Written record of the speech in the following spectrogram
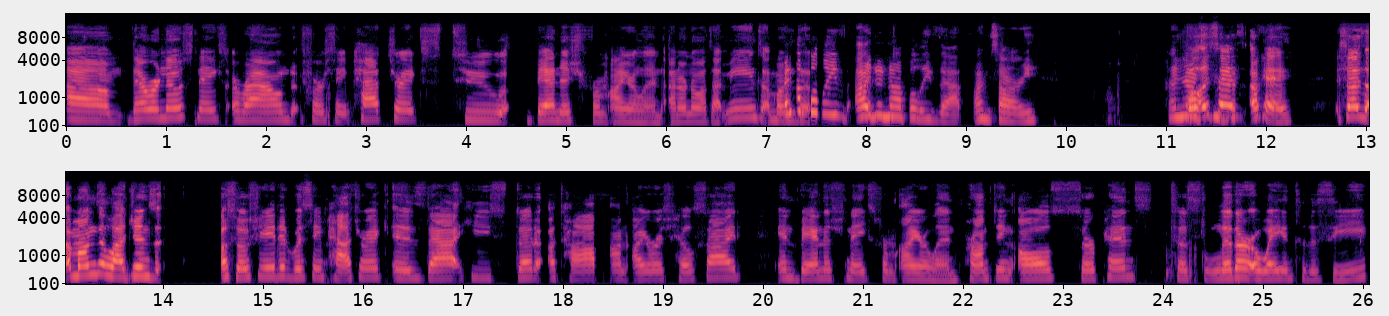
Um, there were no snakes around for St. Patrick's to banish from Ireland. I don't know what that means. Among I don't believe I do not believe that. I'm sorry. I do well, it says okay. It says among the legends associated with St. Patrick is that he stood atop an Irish hillside and banished snakes from Ireland, prompting all serpents to slither away into the sea.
